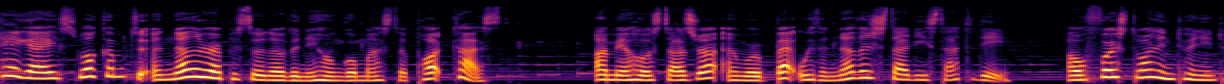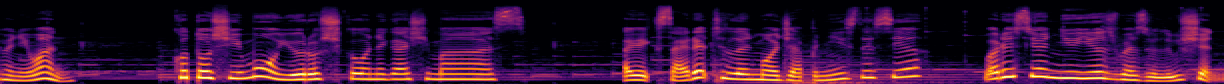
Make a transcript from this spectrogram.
Hey guys, welcome to another episode of the Nihongo Master Podcast. I'm your host Azra and we're back with another study Saturday, our first one in 2021. Kotoshi mo yoroshiku onegaishimasu. Are you excited to learn more Japanese this year? What is your New Year's resolution?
